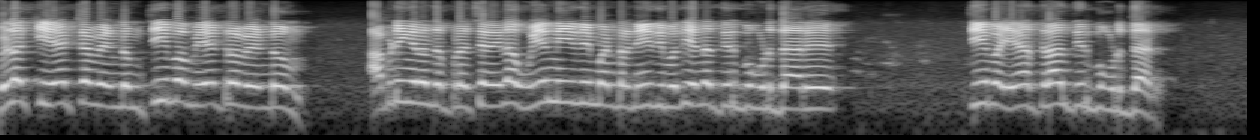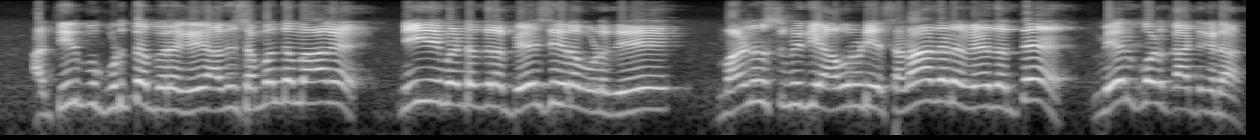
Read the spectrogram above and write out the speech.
விளக்கு ஏற்ற வேண்டும் தீபம் ஏற்ற வேண்டும் அப்படிங்கிற அந்த பிரச்சனையில் உயர் நீதிமன்ற நீதிபதி என்ன தீர்ப்பு கொடுத்தாரு? தீபம் ஏற்றலாம் தீர்ப்பு கொடுத்தாரு. அது தீர்ப்பு கொடுத்த பிறகு அது சம்பந்தமாக நீதிமன்றத்தில் பேசுகிற பொழுது மனுஸ்மிருதி அவருடைய சனாதன வேதத்தை மேற்கோள் காட்டுகிறார்.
